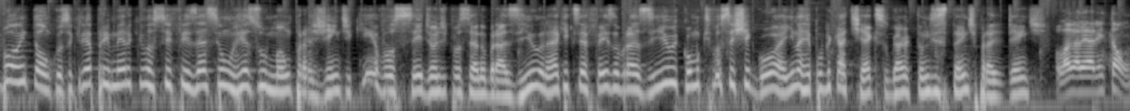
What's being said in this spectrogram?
Bom, então, Cusso, eu queria primeiro que você fizesse um resumão pra gente. Quem é você, de onde que você é no Brasil, né? O que, que você fez no Brasil e como que você chegou aí na República Tcheca, esse lugar tão distante pra gente. Olá, galera. Então,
